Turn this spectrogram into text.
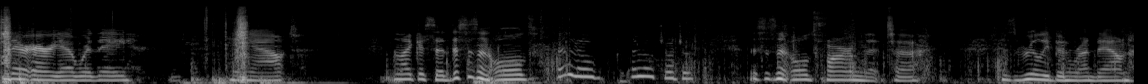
their area where they hang out. And like I said, this is an old... Hello. Hello, Jojo. This is an old farm that... Uh, has really been run down.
